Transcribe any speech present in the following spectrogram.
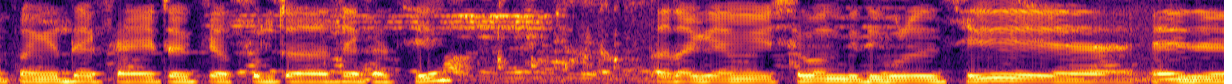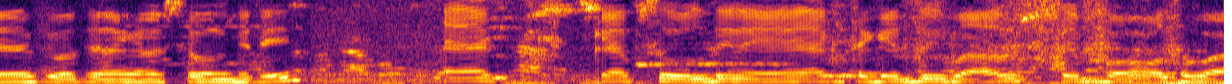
আপনাকে দেখাই, এটার ক্যাপসুলটা দেখাচ্ছি। তার আগে আমি সেবন বিধি বলেছি এই যে দেখতে পাচ্ছেন এখানে সেবন বিধি। এক ক্যাপসুল দিনে এক থেকে দুইবার সেব্য অথবা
